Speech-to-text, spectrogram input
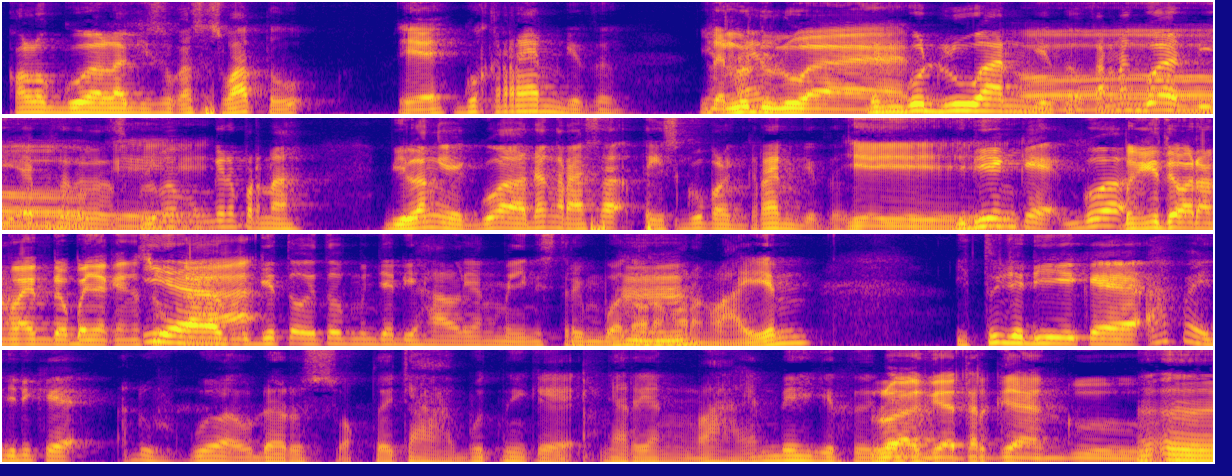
kalau gue lagi suka sesuatu, Iya. gue keren gitu. Dan lu duluan. Dan gue duluan gitu. Oh, Karena gue di episode oke. sebelumnya mungkin pernah bilang ya gue ada ngerasa taste gue paling keren gitu. Iya, iya, iya. Jadi yang kayak gue begitu orang lain udah banyak yang suka. Iya, begitu itu menjadi hal yang mainstream buat Hmm. orang-orang lain. Itu jadi kayak apa ya? Jadi kayak aduh, gua udah harus waktu cabut nih kayak nyari yang lain deh gitu. Lu Jangan- agak terganggu. Heeh,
